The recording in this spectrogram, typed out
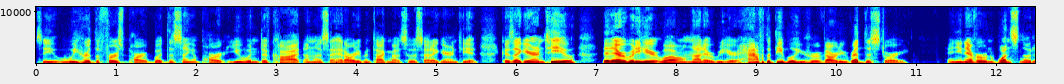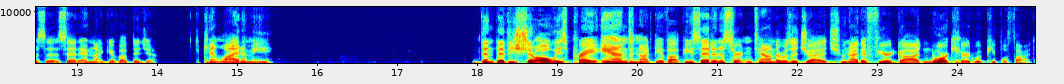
See, we heard the first part, but the second part you wouldn't have caught unless I had already been talking about suicide, I guarantee it. Because I guarantee you that everybody here, well, not everybody here, half of the people here have already read this story, and you never once noticed that it said, and not give up, did you? Can't lie to me. Then that you should always pray and not give up. He said, in a certain town there was a judge who neither feared God nor cared what people thought.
